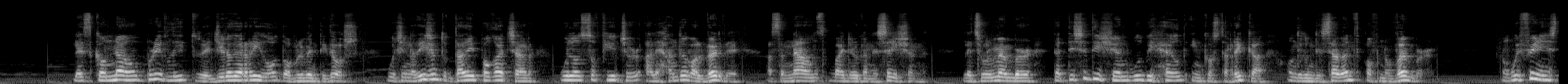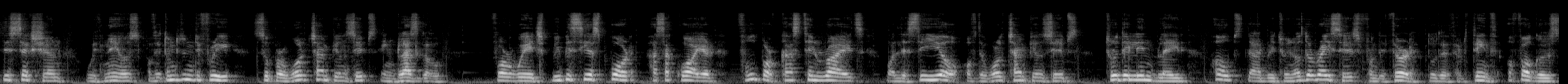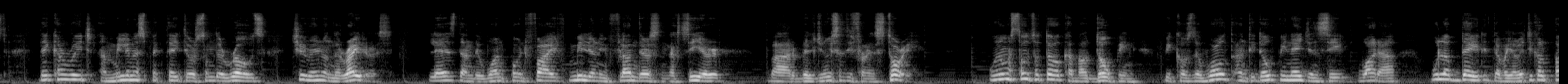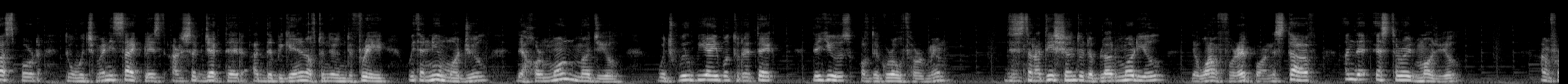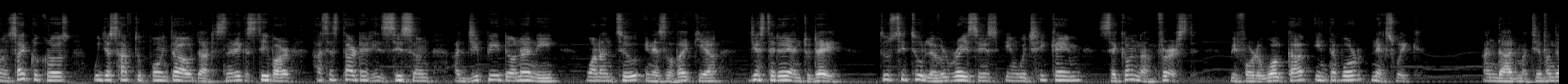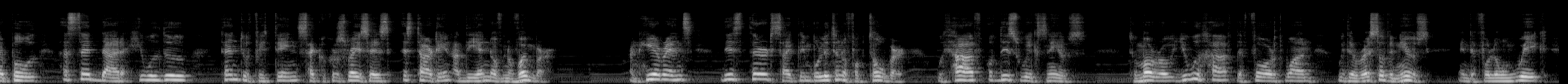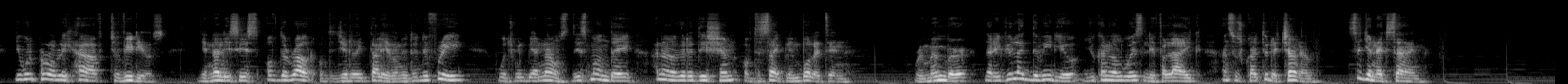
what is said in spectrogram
Let's go now briefly to the Giro de Rigo 2022, which in addition to Tadej Pogacar will also feature Alejandro Valverde, as announced by the organization. Let's remember that this edition will be held in Costa Rica on the 27th of November. And we finish this section with news of the 2023 Super World Championships in Glasgow, for which BBC Sport has acquired full broadcasting rights while the CEO of the World Championships, Trudy Lindblade, hopes that between all the races from the 3rd to the 13th of August, they can reach a million spectators on the roads cheering on the riders, less than the 1.5 million in Flanders next year, but Belgium is a different story. We must also talk about doping, because the World Anti-Doping Agency, WADA, will update the biological passport to which many cyclists are subjected at the beginning of 2023 with a new module, the hormone module, which will be able to detect the use of the growth hormone. This is an addition to the blood module, the one for EPO and staff, and the Steroid module. And from cyclocross, we just have to point out that Zdenek Stybar has started his season at GP Donani 1 and 2 in Slovakia yesterday and today, two C2 level races in which he came second and first, before the World Cup in Tabor next week. And that Mathieu van der Poel has said that he will do 10 to 15 cyclocross races starting at the end of November. And here ends this third cycling bulletin of October, with half of this week's news. Tomorrow you will have the fourth one with the rest of the news. In the following week you will probably have two videos, the analysis of the route of the Giro d'Italia 2023 which will be announced this Monday, and another edition of the Cycling Bulletin. Remember that if you like the video, you can always leave a like and subscribe to the channel. See you next time!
